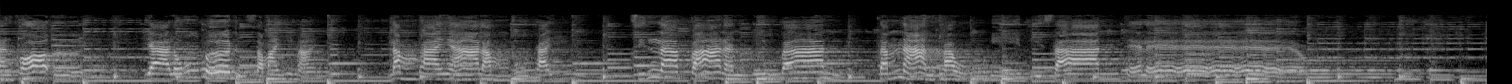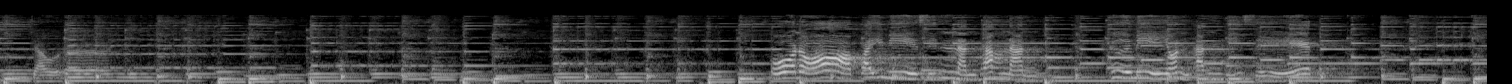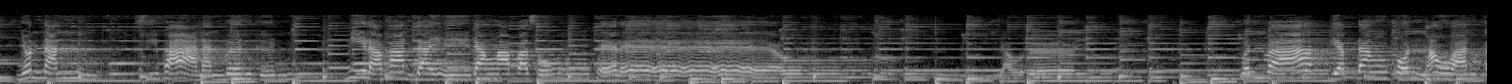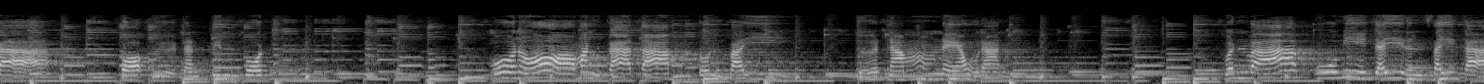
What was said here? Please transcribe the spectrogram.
นันขอย่าหลงเพลินสมัยใหม่ลำพายาลำผู้ไทย ศิลปะนั้นพื้นบ้านตำนานเข้าหีที่สานแท้แล้วเจ้าเอ๋ยโอ้หนอไผมีสินนั่นทำนั่นคือมียนอัน ยนนั้นสีผ้านั้นเบินขึ้นมีละพานใดดังอาประสงค์แท้แล้วเจ้าเอ๋ยคนว่าเปรียบดังคนเฮาหวานกาเพราะพืชนั้นเป็นผลโอ้นอมันกาตามต้นไป เกิดนำแนวนั้น คนว่าผู้มีใจนั้นใสกา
